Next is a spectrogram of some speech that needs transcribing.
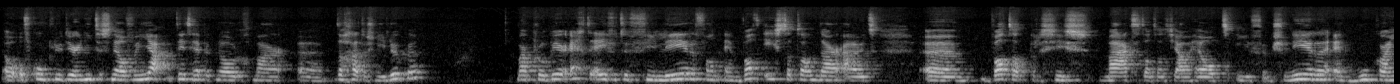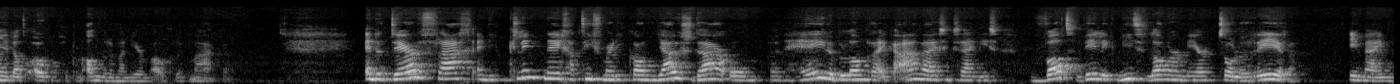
Of concludeer niet te snel van ja, dit heb ik nodig, maar uh, dat gaat dus niet lukken. Maar probeer echt even te fileren van en wat is dat dan daaruit? Uh, wat dat precies maakt dat dat jou helpt in je functioneren en hoe kan je dat ook nog op een andere manier mogelijk maken. En de derde vraag, en die klinkt negatief, maar die kan juist daarom een hele belangrijke aanwijzing zijn, is wat wil ik niet langer meer tolereren in mijn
